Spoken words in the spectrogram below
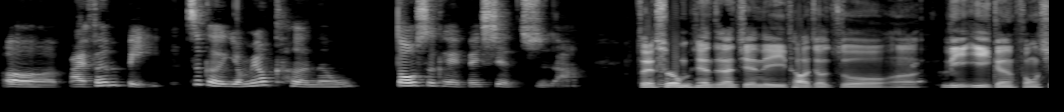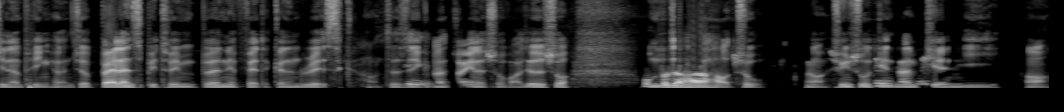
呃百分比，这个有没有可能都是可以被限制啊？对，所以我们现在正在建立一套叫做呃利益跟风险的平衡，就 balance between benefit 跟 risk 哈，这是一个比较专业的说法，就是说我们都知道它的好处啊，迅速、简单、便宜啊，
